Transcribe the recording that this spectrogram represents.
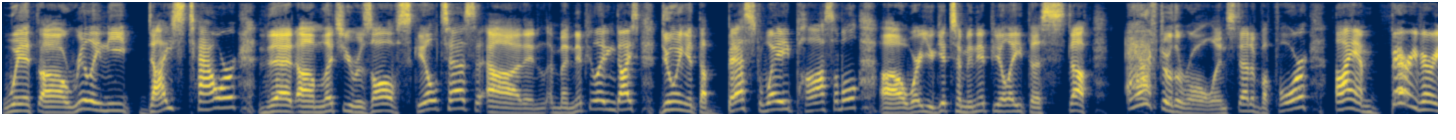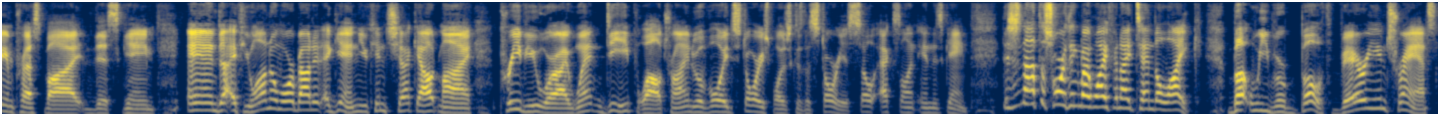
with uh, really neat dice tower that um, lets you resolve skill tests, uh, and manipulating dice, doing it the best way possible, uh, where you get to manipulate the stuff after the roll instead of before. I am very, very impressed by this game. And uh, if you want to know more about it, again, you can check out my preview where I went deep while trying to avoid story spoilers because the story is so excellent in this game. This is not the sort of thing my wife and I tend to like, but we were both very entranced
